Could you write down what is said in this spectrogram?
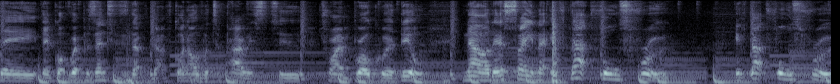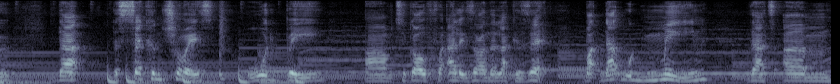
they they've got representatives that, that, have gone over to Paris to try and broker a deal. Now they're saying that if that falls through, if that falls through, that the second choice would be um, to go for Alexander Lacazette, but that would mean that um,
